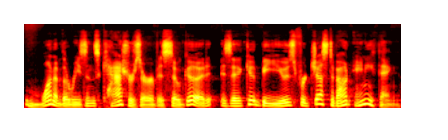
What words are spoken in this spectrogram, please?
One of the reasons cash reserve is so good is that it could be used for just about anything.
